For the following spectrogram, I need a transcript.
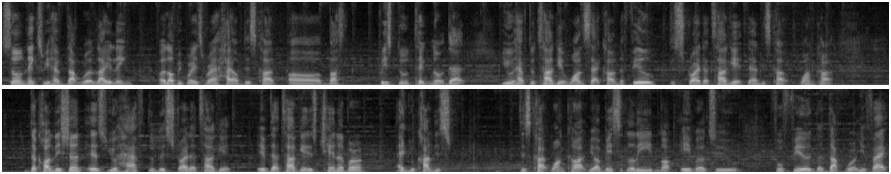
So next we have dark world lightning. A lot of people is very high of this card, uh, but please do take note that you have to target one set card on the field, destroy the target, then discard one card the condition is you have to destroy the target. if that target is chainable and you can't dis discard one card, you are basically not able to fulfill the Dark World effect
